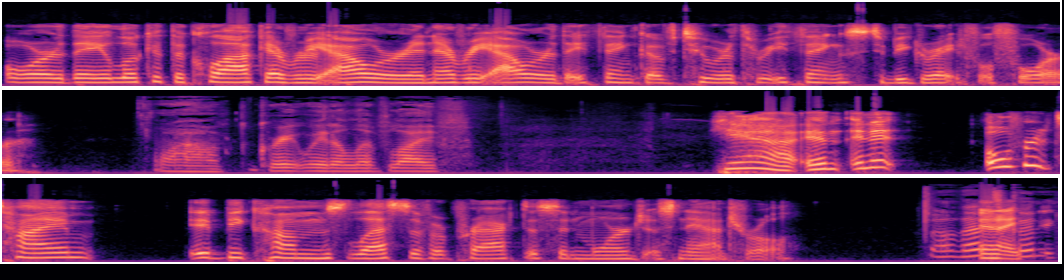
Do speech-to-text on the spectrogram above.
or they look at the clock every hour and every hour they think of two or three things to be grateful for. Wow, great way to live life. Yeah, and, and it over time it becomes less of a practice and more just natural. Oh, that's and good.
